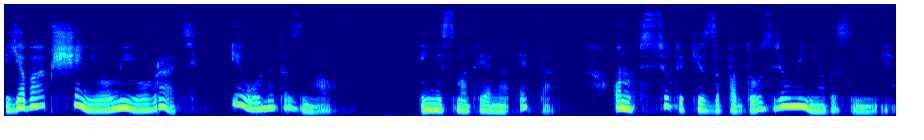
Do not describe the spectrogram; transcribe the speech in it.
Я вообще не умею врать, и он это знал. И несмотря на это, он все-таки заподозрил меня в измене.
